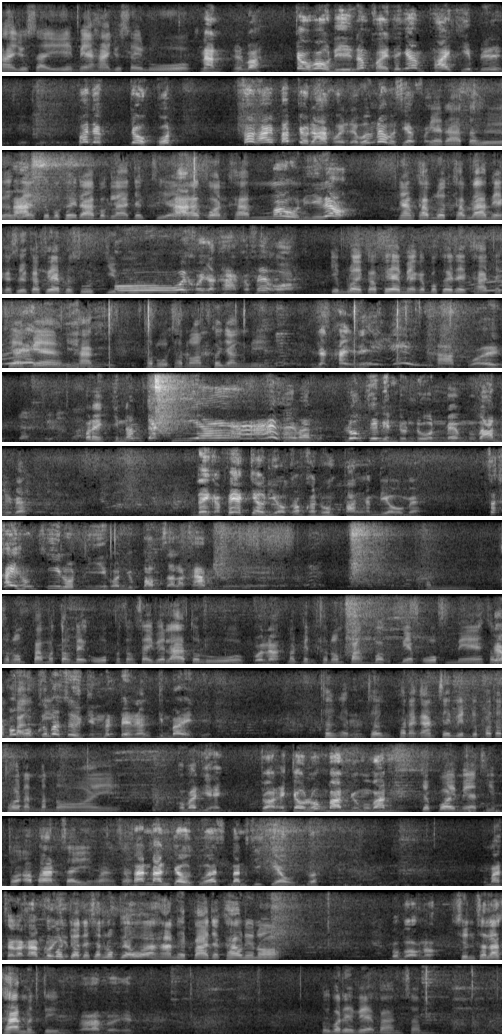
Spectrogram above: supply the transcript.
หายอยู่ไสแม่หายอยู่ไสลูก นั่นเห็นปะเจ้าเว้าดีน้ำข่อยแต่ย้ำถ่ายคลิปดีเพราะจะเจ้ากด ถ้าถ่ายปั๊บเจ้าด่าข่อยแต่เบิ่งได้ว่าเสียข่อย แม่ด่าตะเหิงนั่นแม่คือบ่เคยด่าบักหลาจักเที่ยนั่น ก่อนค้ำเว้าดีแล้ว ย่ามขับรถขับลาแม่ก็ซื้อกาแฟไปสู้กิน โอ้ยข่อยอยากฆ่ากาแฟออก เอ็มร้อยกาแฟแม่ก็บ่เคยได้ขาดจักเที่ยแม่ฮักทะนุถนอมก็ยังนี่อยากให้นี่ฆ่าข่อยบ่ได้กินน้ำจักเทียให้ว่าโลกเซเว่นโดนๆแม่หมู่บ้านนี่แม่ได้กาแฟแก้วเดียวกับขนมปังอันเดียวแม่ สักไข่ของขี่รถหนีก่อนอยู่ปั๊มสารคามนี่คันขนมปังมันต้องได้อบมันต้องใส่เวลาตัวลูกก่อนน่ะมันเป็นขนมปังแบบแบบอบแหม่ขนแต่มบ่ปังอบก็ปิ้งมาซื้อกินมันเป็นหยังกินบ่ได้ติเทิงกันเทิงพนักงานเซเว่นอยู่ปตทนั่นมันน้อย ก็ว่าสิให้จอดให้เจ้าลงบ้านอยู่หมู่บ้านนี่จะปล่อยแม่ถีบถอเอาพานใส่วางซะผ่านบ้านเจ้าตัวบ้านสีแก้วตัวมาสารคามร้อยก็เอ็ด จอดแต่ฉันลงไปเอาอาหารให้ปลาจะเข้าเนี่ยเนาะ บ่บอกเนาะเส้นสารคามมันติสารคามร้อยเอ็ดเฮ้ยบ่ได้แวะบ้านซ้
